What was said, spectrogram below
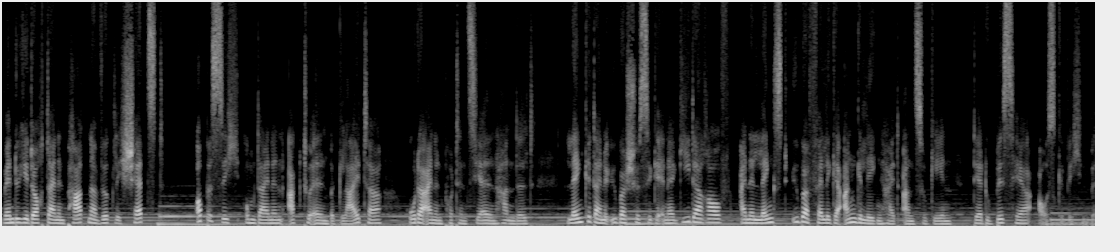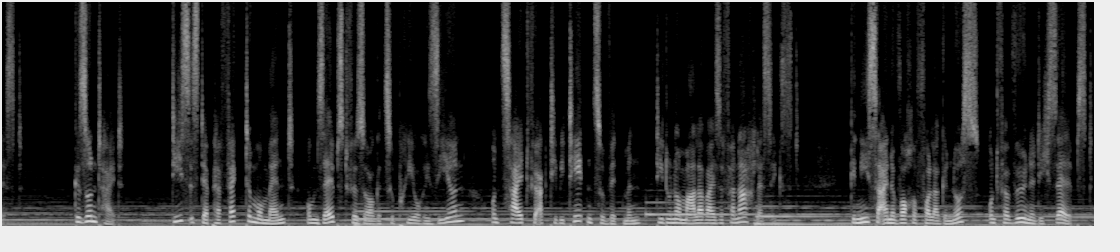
Wenn du jedoch deinen Partner wirklich schätzt, ob es sich um deinen aktuellen Begleiter oder einen potenziellen handelt, lenke deine überschüssige Energie darauf, eine längst überfällige Angelegenheit anzugehen, der du bisher ausgewichen bist. Gesundheit. Dies ist der perfekte Moment, um Selbstfürsorge zu priorisieren und Zeit für Aktivitäten zu widmen, die du normalerweise vernachlässigst. Genieße eine Woche voller Genuss und verwöhne dich selbst.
